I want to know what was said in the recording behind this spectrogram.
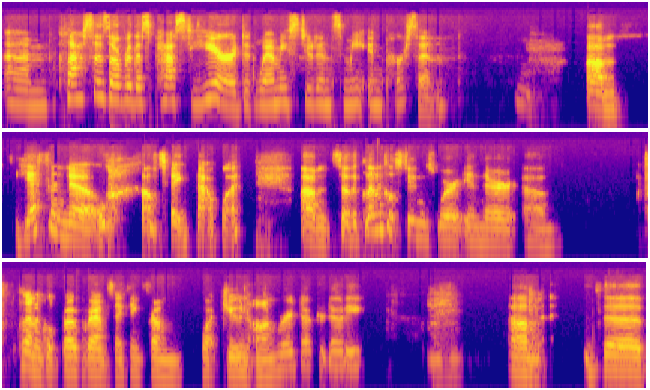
um, classes over this past year. Did WWAMI students meet in person? Um, yes and no. I'll take that one. Um, so the clinical students were in their um, clinical programs, I think from what, June onward, Dr. Doty? Mm -hmm. the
